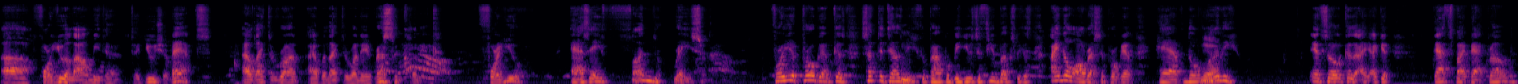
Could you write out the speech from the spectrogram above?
Uh, for you allow me to, to use your mats, I would like to run. I would like to run a wrestling clinic for you as a fundraiser for your program because something tells me hmm. you could probably use a few bucks because I know all wrestling programs have no yeah. money, and so because I, I get that's my background,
